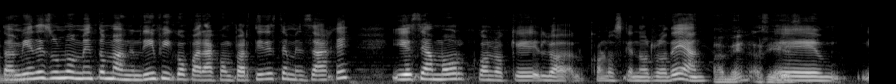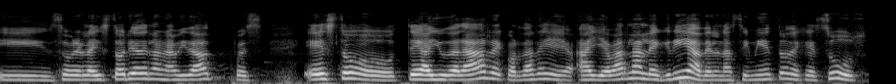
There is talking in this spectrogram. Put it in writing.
También es un momento magnífico para compartir este mensaje y ese amor con, lo que, con los que nos rodean. Amén, así es. Eh, y sobre la historia de la Navidad, pues esto te ayudará a recordar y a llevar la alegría del nacimiento de Jesús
